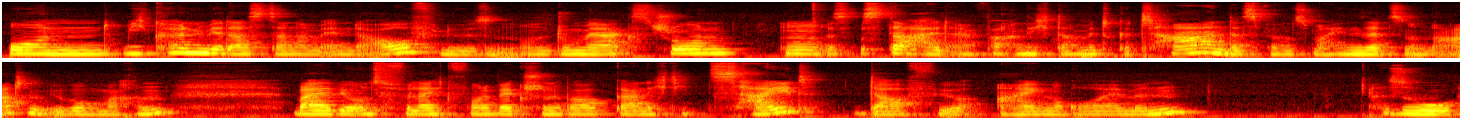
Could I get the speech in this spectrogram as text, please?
Und wie können wir das dann am Ende auflösen? Und du merkst schon, hm, es ist da halt einfach nicht damit getan, dass wir uns mal hinsetzen und eine Atemübung machen, weil wir uns vielleicht vorneweg schon überhaupt gar nicht die Zeit dafür einräumen. So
